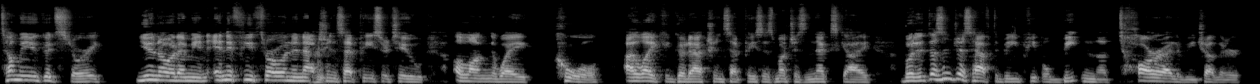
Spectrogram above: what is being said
tell me a good story. You know what I mean? And if you throw in an action set piece or two along the way, cool. I like a good action set piece as much as the next guy, but it doesn't just have to be people beating the tar out of each other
